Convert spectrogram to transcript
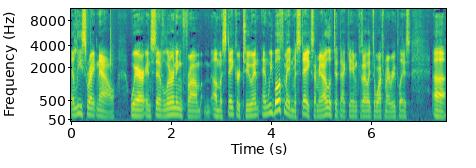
at least right now, where instead of learning from a mistake or two, and, and we both made mistakes. I mean, I looked at that game because I like to watch my replays, uh,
